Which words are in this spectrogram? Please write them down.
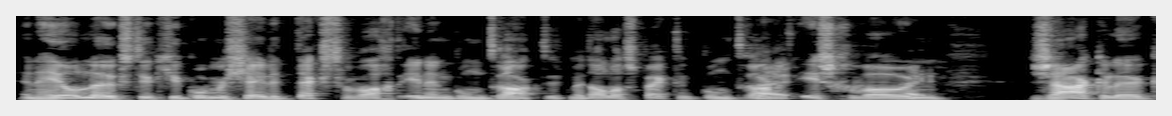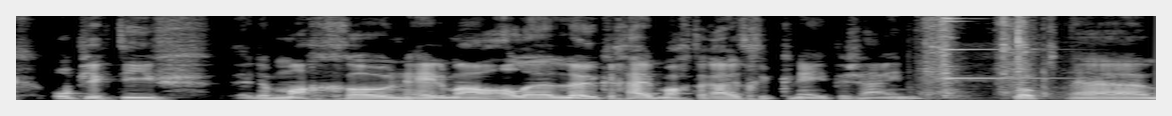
een heel leuk stukje commerciële tekst verwacht in een contract. Dus met alle respect, een contract is gewoon Nee. zakelijk, objectief. Er mag gewoon helemaal, alle leukigheid mag eruit geknepen zijn. Klopt. Ehm,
